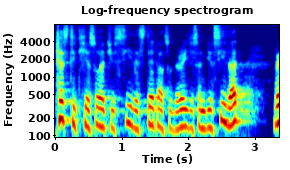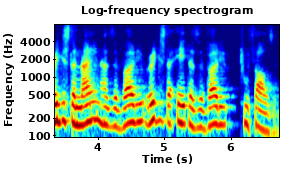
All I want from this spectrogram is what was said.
paste it here so that you see the status of the register and you see that register 9 has the value, register 8 has the value 2000.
